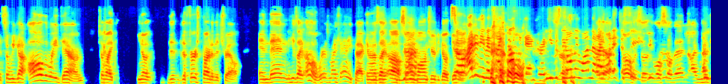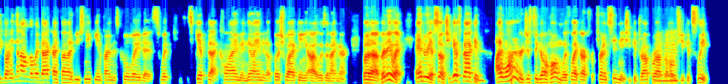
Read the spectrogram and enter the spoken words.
and so we got all the way down to like you know the the first part of the trail, and then he's like, "Oh, where's my fanny pack?" And I was like, "Oh, so I volunteered to go get so it." I didn't even hike out Oh. with Andrew, and he was So- the only one that Oh, I yeah. wanted to oh, see. So, well, so then I had to go, and then on the way back, I thought I'd be sneaky and find this cool way to switch skip that climb, and then I ended up bushwhacking. Uh, it was a nightmare. But uh, but anyway, Andrea. So she gets back, and I wanted her just to go home with like our friend Sydney. She could drop her off Mhm. at home. She could sleep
